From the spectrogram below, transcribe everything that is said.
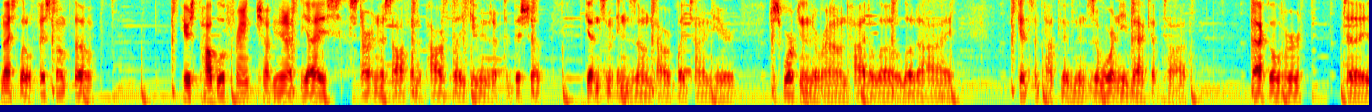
Nice little fist bump though. Here's Pablo Frank chucking it up the ice, starting us off on the power play, giving it up to Bishop, getting some in zone power play time here. Just working it around, high to low, low to high, getting some puck movement. Zawartny back up top, back over to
